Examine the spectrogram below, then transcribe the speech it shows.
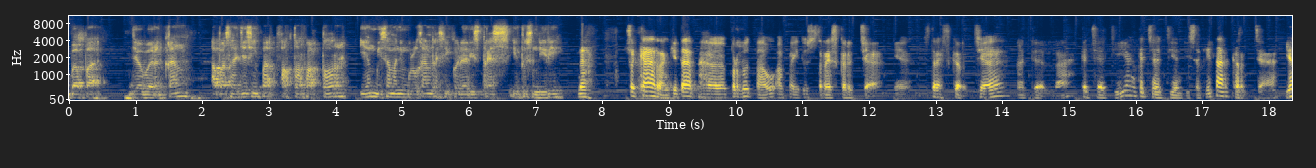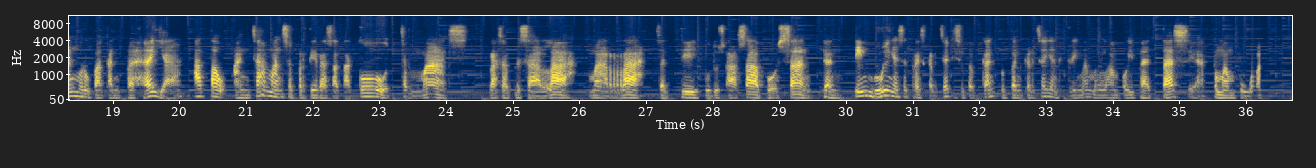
Bapak jabarkan apa saja sih Pak faktor-faktor yang bisa menimbulkan resiko dari stres itu sendiri? Nah, sekarang kita uh, perlu tahu apa itu stres kerja. Ya. Stres kerja adalah kejadian-kejadian di sekitar kerja yang merupakan bahaya atau ancaman seperti rasa takut, cemas, rasa bersalah, marah, sedih, putus asa, bosan, dan timbulnya stres kerja disebabkan beban kerja yang diterima melampaui batas ya kemampuan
